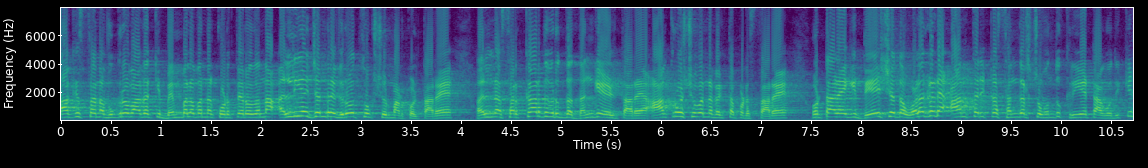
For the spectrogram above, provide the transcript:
ಪಾಕಿಸ್ತಾನ ಉಗ್ರವಾದಕ್ಕೆ ಬೆಂಬಲವನ್ನು ಕೊಡ್ತಾ ಇರೋದನ್ನ ಅಲ್ಲಿಯ ಜನರೇ ವಿರೋಧಿಸೋಕೆ ಶುರು ಮಾಡ್ಕೊಳ್ತಾರೆ. ಅಲ್ಲಿನ ಸರ್ಕಾರದ ವಿರುದ್ಧ ದಂಗೆ ಹೇಳ್ತಾರೆ, ಆಕ್ರೋಶವನ್ನು ವ್ಯಕ್ತಪಡಿಸ್ತಾರೆ. ಒಟ್ಟಾರೆಯಾಗಿ ದೇಶದ ಒಳಗಡೆ ಆಂತರಿಕ ಸಂಘರ್ಷ ಒಂದು ಕ್ರಿಯೇಟ್ ಆಗೋದಕ್ಕೆ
